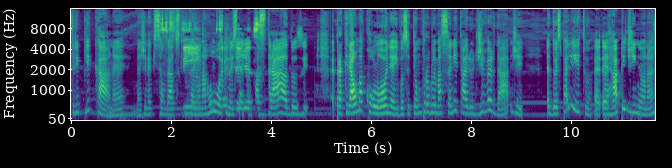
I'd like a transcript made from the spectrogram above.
triplicar, né? Imagina que são gatos que Sim, estariam na rua, que não estariam castrados. E, é para criar uma colônia e você ter um problema sanitário de verdade, é dois palitos. É, é rapidinho, né?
